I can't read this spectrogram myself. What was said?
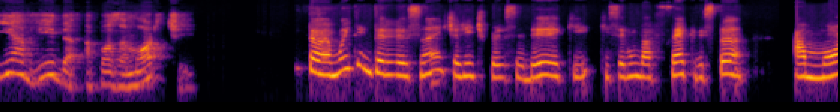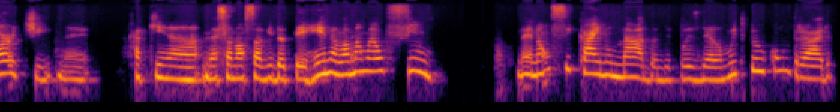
e a vida após a morte? Então, é muito interessante a gente perceber que, que segundo a fé cristã, a morte, né, aqui na, nessa nossa vida terrena, ela não é o fim, né, não se cai no nada depois dela, muito pelo contrário,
